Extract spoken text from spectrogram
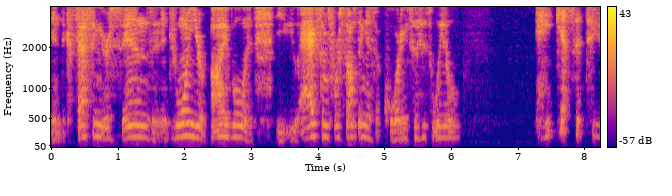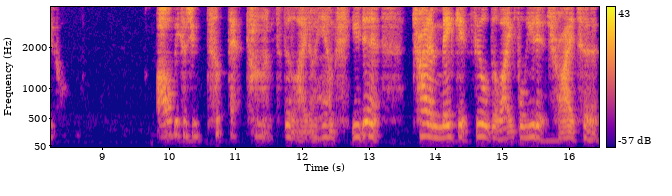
and confessing your sins and enjoying your Bible and you, you ask Him for something that's according to His will? And He gives it to you all because you took that time to delight on Him. You didn't try to make it feel delightful. You didn't try to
